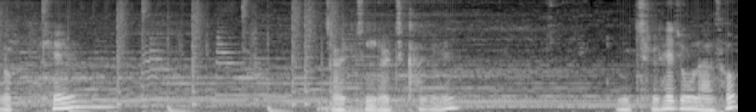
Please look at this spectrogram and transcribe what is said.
이렇게 널찍널찍하게 물칠을 해주고 나서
